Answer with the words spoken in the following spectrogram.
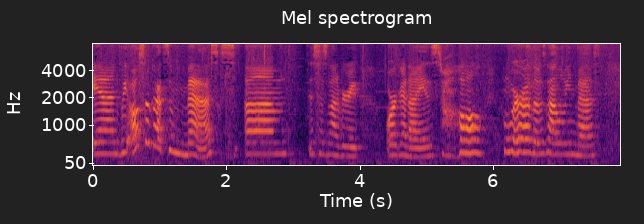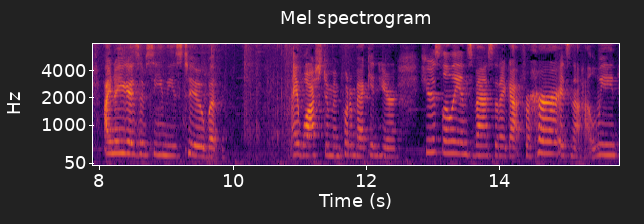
And we also got some masks. Um, this is not a very organized haul. Where are those Halloween masks? I know you guys have seen these too, but I washed them and put them back in here. Here's Lillian's mask that I got for her. It's not Halloween.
